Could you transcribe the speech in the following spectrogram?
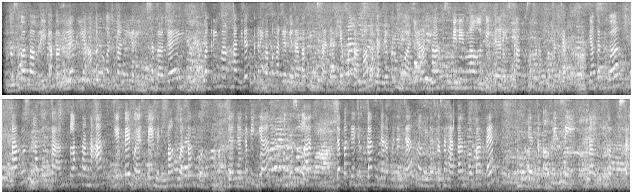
Untuk sebuah pabrik apabila dia akan mengajukan diri sebagai penerima kandidat penerima penghargaan mitra bakti Husada, yang pertama pekerja perempuannya harus minimal lebih dari 100 orang pekerja. Yang kedua harus melakukan pelaksanaan GP2SP minimal 2 tahun. Dan yang ketiga pengusulan dapat diajukan secara berjenjang melalui Dinas Kesehatan Kabupaten, kemudian ke provinsi, lalu ke pusat.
